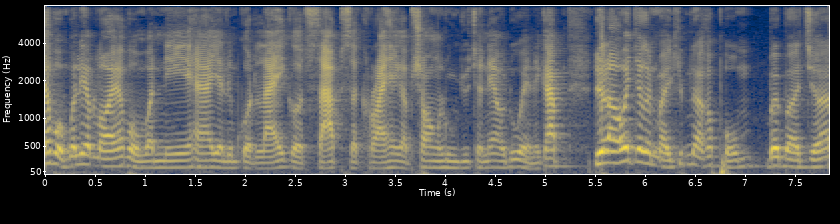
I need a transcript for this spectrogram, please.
ครับผมก็เรียบร้อยครับผมวันนี้ฮะ อย่าลืมกดไลค์กด Subscribe ให้กับช่องลุงยูชาแนลด้วยนะครับ เดี๋ยวเราไว้เจอกันใหม่คลิปหน้าครับผม บ๊ายบายจ้า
